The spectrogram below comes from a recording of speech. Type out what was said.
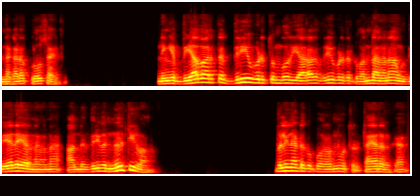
இந்த கடை க்ளோஸ் ஆகிடுது நீங்கள் வியாபாரத்தை விரிவுபடுத்தும் போது யாராவது விரிவுபடுத்துறதுக்கு வந்தாங்கன்னா அவங்க வேதையாக இருந்தாங்கன்னா அந்த விரிவை நிறுத்திடுவாங்க. வெளிநாட்டுக்கு போகிறோம்னு ஒருத்தர் தயாராக இருக்கார்.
